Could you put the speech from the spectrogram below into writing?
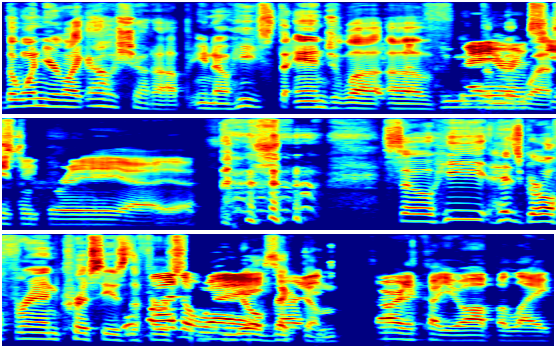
the one you're like, oh, shut up. You know, he's the Angela of The the mayor in season three. Yeah, yeah. so he his girlfriend Chrissy is Well, the first the way, real sorry- victim. Sorry to cut you off, but like.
